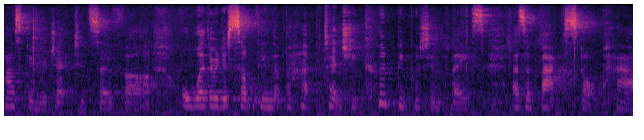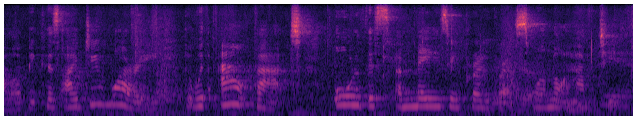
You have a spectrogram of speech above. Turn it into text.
has been rejected so far, or whether it is something that perhaps potentially could be put in place as a backstop power, because I do worry that without that, all of this amazing progress will not have teeth.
